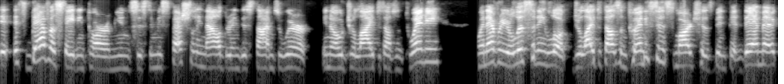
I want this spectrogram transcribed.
it's devastating to our immune system especially now during these times we're you know july 2020 whenever you're listening look july 2020 since march has been pandemic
